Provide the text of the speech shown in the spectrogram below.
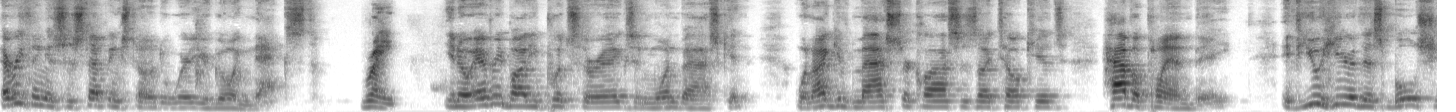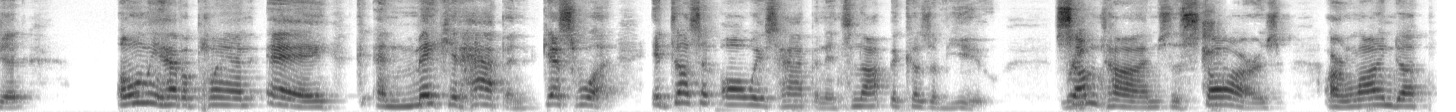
everything is a stepping stone to where you're going next. Right. You know, everybody puts their eggs in one basket. When I give master classes, I tell kids have a plan B. If you hear this bullshit, only have a plan A and make it happen. Guess what? It doesn't always happen. It's not because of you. Sometimes the stars are lined up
